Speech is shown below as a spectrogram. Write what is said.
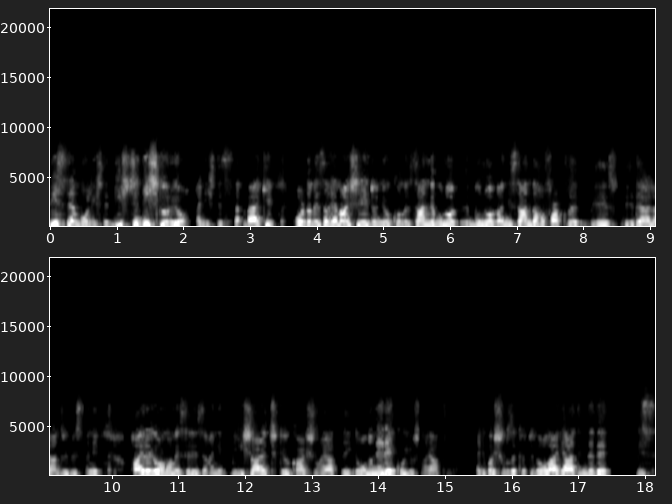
diş sembolü işte dişçi diş görüyor. Hani işte belki orada mesela hemen şeye dönüyor konu. Sen de bunu bunu hani sen daha farklı e, değerlendirebilirsin. Hani hayra yorma meselesi. Hani bir işaret çıkıyor karşına hayatla ilgili. Onu nereye koyuyorsun hayatında? Hani başımıza kötü bir olay geldiğinde de biz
